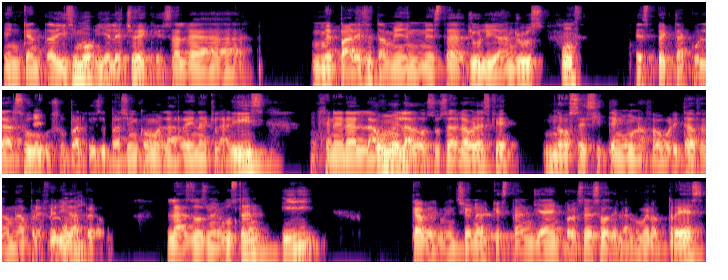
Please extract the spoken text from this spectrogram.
encantadísimo y el hecho de que salga, me parece también esta Julie Andrews, espectacular sí. su, su participación como la reina Clarice, en general la uno y la dos O sea, la verdad es que no sé si tengo una favorita, o sea, una preferida, pero las dos me gustan y Cabe mencionar que están ya en proceso de la número 3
